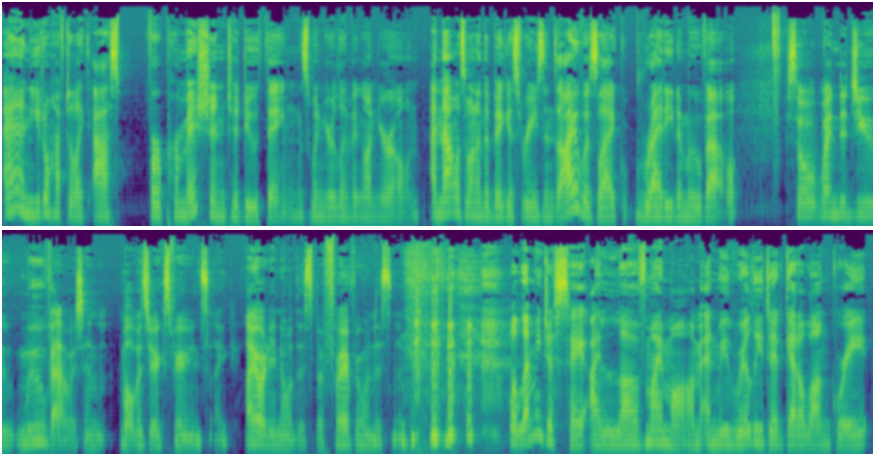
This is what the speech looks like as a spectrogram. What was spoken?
And you don't have to like ask for permission to do things when you're living on your own. And that was one of the biggest reasons I was like ready to move out. So, when did you move out and what was your experience like? I already know this, but for everyone listening. well, let me just say, I love my mom, and we really did get along great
